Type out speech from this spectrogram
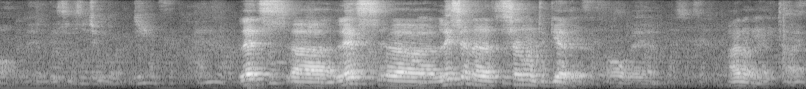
Oh man, this is too much. Let's, uh, let's uh, listen to a sermon together. Oh man, I don't have time.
